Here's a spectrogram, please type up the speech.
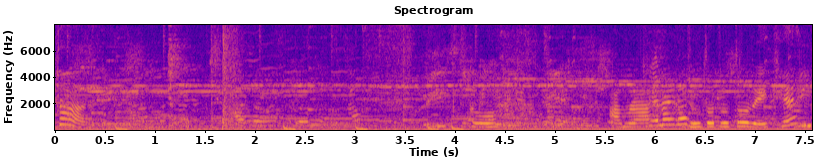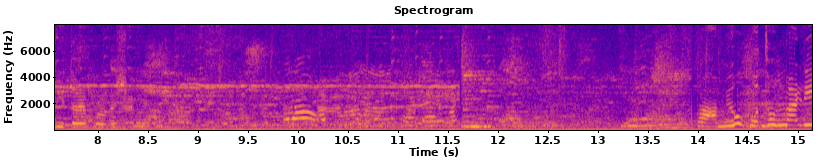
রাখার তো আমরা জুতো টুতো রেখে ভিতরে প্রবেশ করি তো আমিও প্রথমবারই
